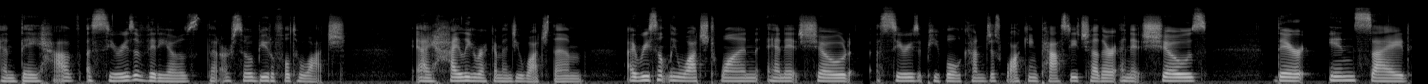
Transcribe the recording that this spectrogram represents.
and they have a series of videos that are so beautiful to watch. I highly recommend you watch them. I recently watched one and it showed a series of people kind of just walking past each other and it shows their inside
